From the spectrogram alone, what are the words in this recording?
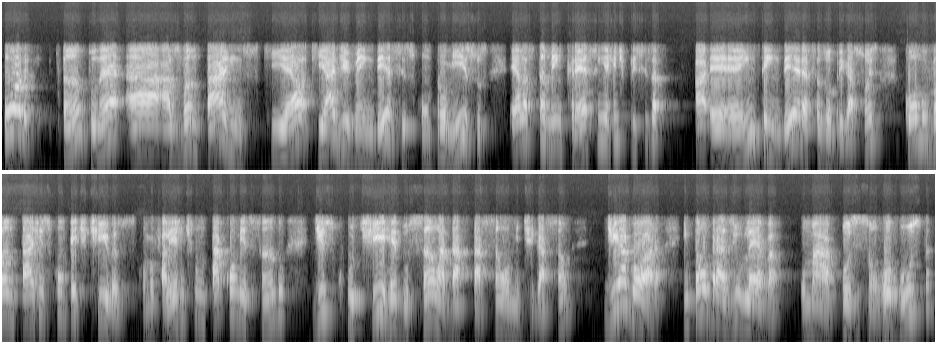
portanto, né, a, as vantagens que, ela, que advêm desses compromissos, elas também crescem e a gente precisa é, é, entender essas obrigações como vantagens competitivas. Como eu falei, a gente não está começando a discutir redução, adaptação ou mitigação de agora. Então, o Brasil leva uma posição robusta,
